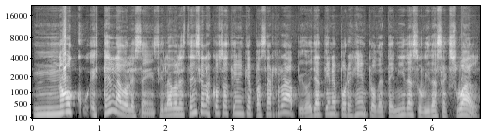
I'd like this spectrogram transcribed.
no está en la adolescencia. Y en la adolescencia las cosas tienen que pasar rápido. Ella tiene, por ejemplo, detenida su vida sexual,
